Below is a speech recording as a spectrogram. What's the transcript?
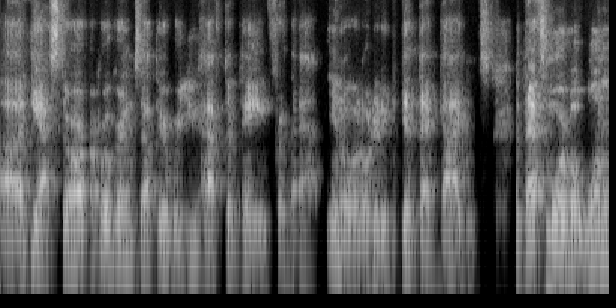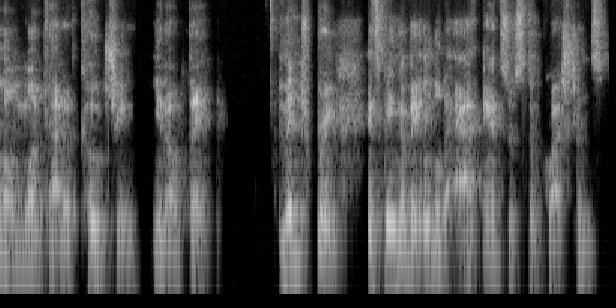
Uh, yes, there are programs out there where you have to pay for that, you know, in order to get that guidance. But that's more of a one-on-one kind of coaching, you know, thing mentoring it's being available to a- answer some questions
